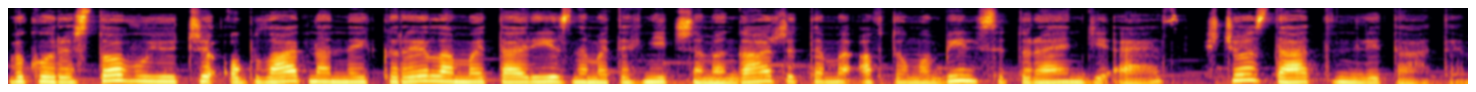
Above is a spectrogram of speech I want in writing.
використовуючи обладнаний крилами та різними технічними гаджетами автомобіль Citroën DS, що здатен літати.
